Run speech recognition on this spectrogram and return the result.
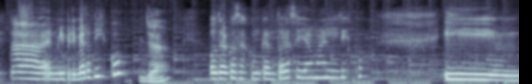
Está en mi primer disco. Ya. Otra cosa es con Cantora se llama el disco. Y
